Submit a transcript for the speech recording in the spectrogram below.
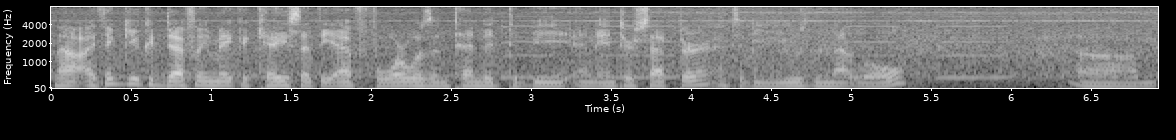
Now, I think you could definitely make a case that the F4 was intended to be an interceptor and to be used in that role. Um,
